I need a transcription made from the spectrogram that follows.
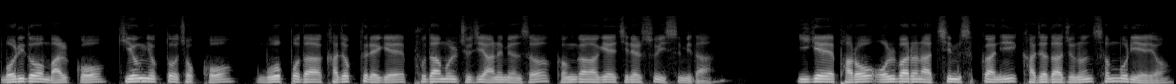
머리도 맑고 기억력도 좋고 무엇보다 가족들에게 부담을 주지 않으면서 건강하게 지낼 수 있습니다. 이게 바로 올바른 아침 습관이 가져다 주는 선물이에요.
